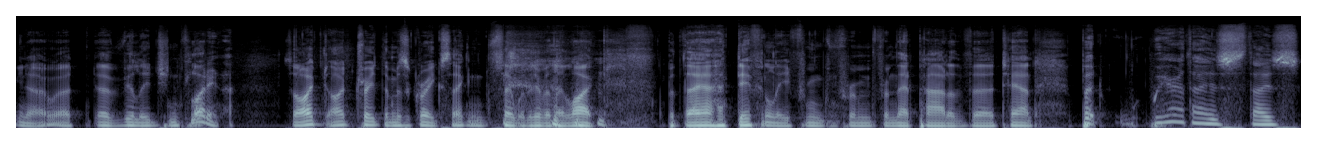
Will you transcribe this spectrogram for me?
you know a, a village in Florina. So I, I treat them as Greeks. They can say whatever they like, but they are definitely from from, from that part of uh, town. But where are those those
